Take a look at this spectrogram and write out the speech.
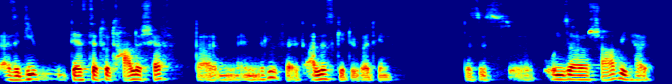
also die, der ist der totale Chef da im, im Mittelfeld. Alles geht über den. Das ist äh, unser Xavi halt.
